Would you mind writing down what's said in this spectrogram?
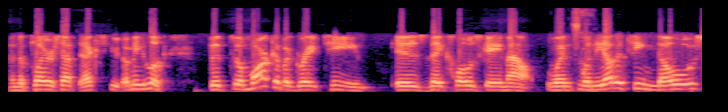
and the players have to execute. I mean, look, the the mark of a great team is they close game out. When True. when the other team knows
